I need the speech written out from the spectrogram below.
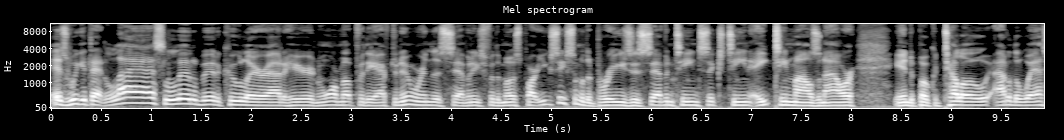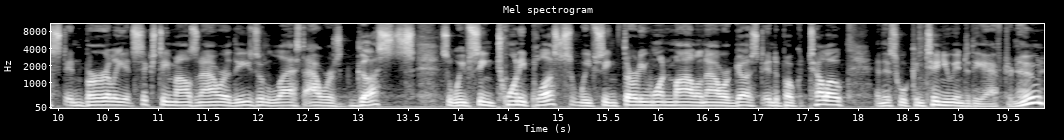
as we get that last little bit of cool air out of here and warm up for the afternoon. We're in the 70s for the most part. You can see some of the breezes 17, 16, 18 miles an hour into Pocatello, out of the west in Burley at 16 miles an hour. These are the last hours gusts. So we've seen 20 plus, we've seen 31 mile an hour gust into Pocatello, and this will continue into the afternoon.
